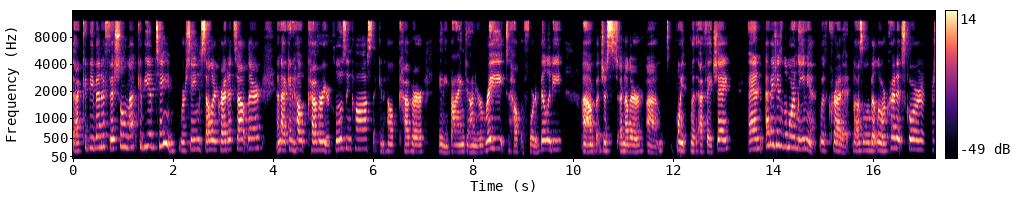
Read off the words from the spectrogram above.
that could be beneficial and that could be obtained. We're seeing seller credits out there and that can help cover your closing costs. That can help cover maybe buying down your rate to help affordability. Um, but just another um, point with FHA. And FHA is a little more lenient with credit, allows a little bit lower credit scores, a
